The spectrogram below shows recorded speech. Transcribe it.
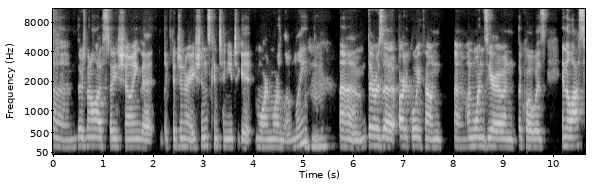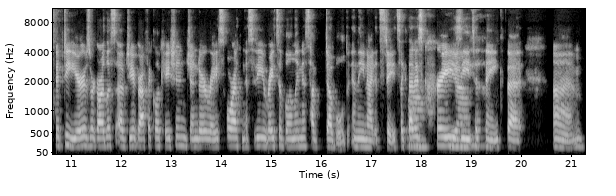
um, there's been a lot of studies showing that like the generations continue to get more and more lonely mm-hmm. um, there was an article we found um, on OneZero, and the quote was In the last 50 years, regardless of geographic location, gender, race, or ethnicity, rates of loneliness have doubled in the United States. Like, wow. that is crazy yeah. to think that, um,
